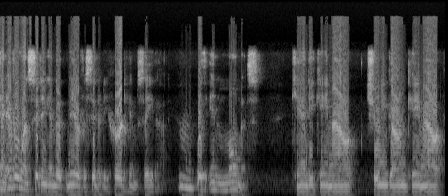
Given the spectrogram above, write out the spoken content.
And everyone sitting in the near vicinity heard him say that. Mm. Within moments, candy came out, chewing gum came out,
